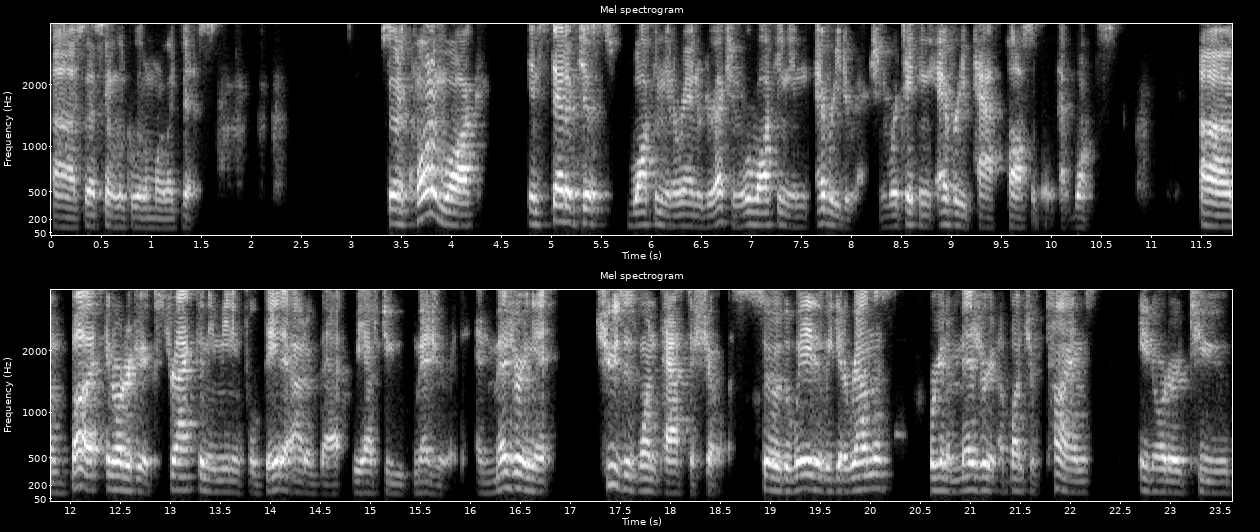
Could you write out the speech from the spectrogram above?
Uh, so that's going to look a little more like this. So in a quantum walk, instead of just walking in a random direction, we're walking in every direction. We're taking every path possible at once. Um, but in order to extract any meaningful data out of that, we have to measure it. And measuring it chooses one path to show us. So the way that we get around this, we're going to measure it a bunch of times in order to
